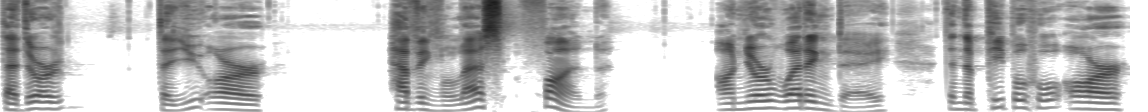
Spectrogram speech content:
That there are that you are having less fun on your wedding day than the people who are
